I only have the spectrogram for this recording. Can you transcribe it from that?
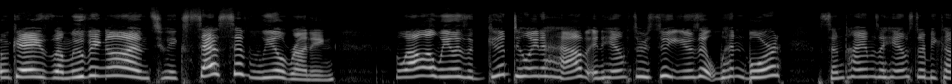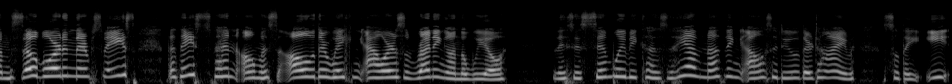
Okay, so moving on to excessive wheel running. While a wheel is a good toy to have and hamsters do use it when bored, Sometimes a hamster becomes so bored in their space that they spend almost all their waking hours running on the wheel. This is simply because they have nothing else to do with their time, so they eat,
